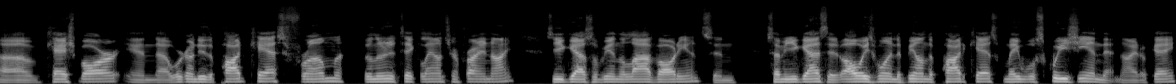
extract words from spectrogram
um, Cash Bar, and uh, we're going to do the podcast from the Lunatic Lounge on Friday night. So you guys will be in the live audience, and some of you guys that always wanted to be on the podcast, maybe we'll squeeze you in that night. Okay,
